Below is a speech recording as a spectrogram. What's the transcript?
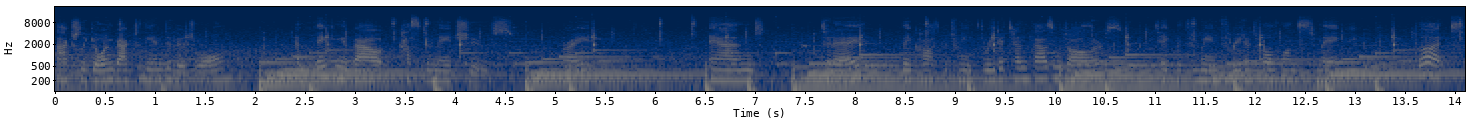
actually going back to the individual and thinking about custom-made shoes, right? And today, they cost between three to $10,000, take between three to 12 months to make, but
